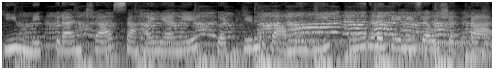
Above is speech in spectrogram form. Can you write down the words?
की मित्रांच्या सहाय्याने कठीण कामंही पूर्ण केली जाऊ शकतात.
